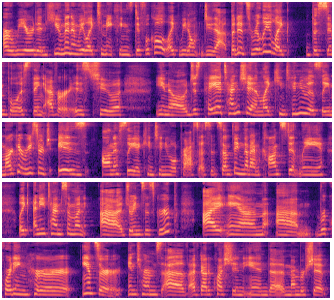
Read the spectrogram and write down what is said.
are weird and human and we like to make things difficult, like we don't do that. But it's really like the simplest thing ever is to, you know, just pay attention like continuously. Market research is honestly a continual process. It's something that I'm constantly like anytime someone uh, joins this group, I am um, recording her answer in terms of I've got a question in the membership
